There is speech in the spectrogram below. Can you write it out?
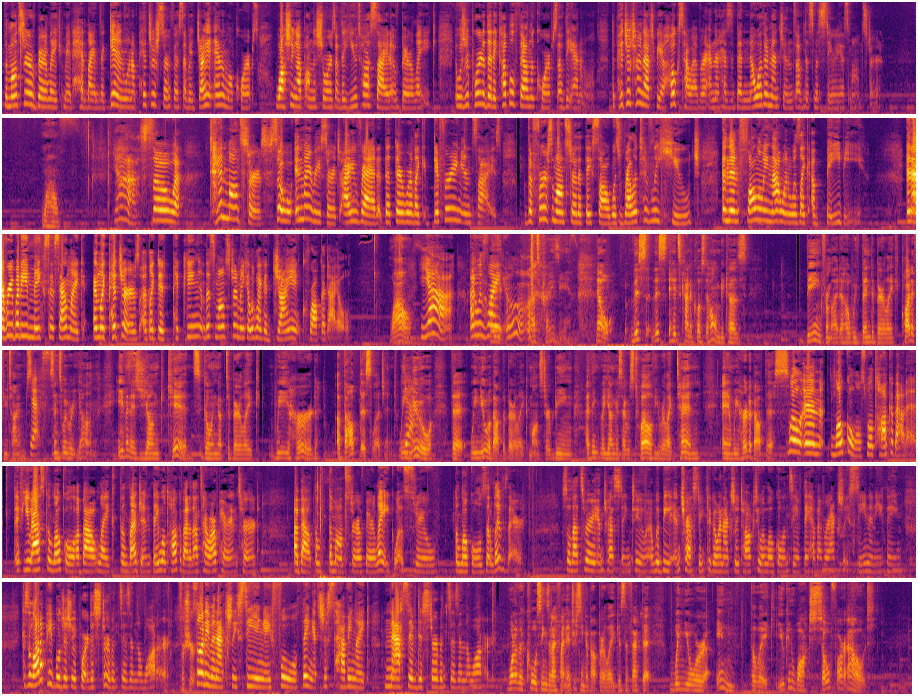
The monster of Bear Lake made headlines again when a picture surfaced of a giant animal corpse washing up on the shores of the Utah side of Bear Lake. It was reported that a couple found the corpse of the animal. The picture turned out to be a hoax, however, and there has been no other mentions of this mysterious monster. Wow. Yeah, so 10 monsters. So in my research, I read that there were like differing in size the first monster that they saw was relatively huge, and then following that one was like a baby. And everybody makes it sound like, and like pictures, uh, like depicting this monster make it look like a giant crocodile. Wow. Yeah. I was like, oh. That's crazy. Now, this this hits kind of close to home because being from Idaho, we've been to Bear Lake quite a few times. Yes. Since we were young. Even as young kids going up to Bear Lake, we heard about this legend. We yeah. knew that we knew about the Bear Lake monster being I think the youngest I was 12, you were like 10 and we heard about this. Well, and locals will talk about it. If you ask a local about like the legend, they will talk about it. That's how our parents heard about the the monster of Bear Lake was through the locals that live there. So that's very interesting too. It would be interesting to go and actually talk to a local and see if they have ever actually seen anything. Because a lot of people just report disturbances in the water. For sure. It's not even actually seeing a full thing, it's just having like massive disturbances in the water. One of the coolest things that I find interesting about Bear Lake is the fact that when you're in the lake, you can walk so far out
